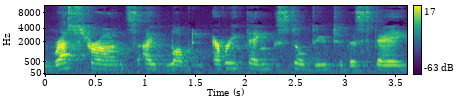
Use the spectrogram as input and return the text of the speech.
restaurants. I loved everything, still do to this day,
